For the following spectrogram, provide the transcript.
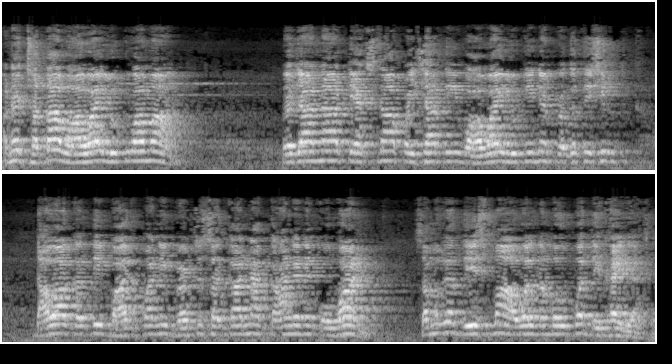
અને છતાં વાહવાઈ લૂંટવામાં પ્રજાના ટેક્સના પૈસાથી વાહવાઈ લૂંટીને પ્રગતિશીલ દાવા કરતી ભાજપાની ભ્રષ્ટ સરકારના કાંડ અને કૌભાંડ સમગ્ર દેશમાં અવ્વલ નંબર ઉપર દેખાઈ રહ્યા છે.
